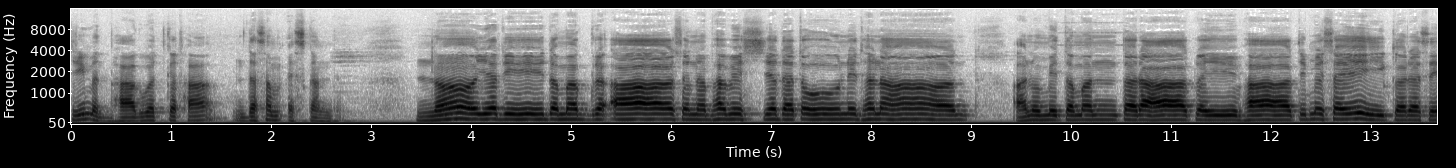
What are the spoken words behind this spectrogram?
श्रीमद्भागवत कथा दसम स्कंध न यदीदमग्र आसन भविष्य दतो निधना अनुमितमंतरा तयि भाति मृषैकरसे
